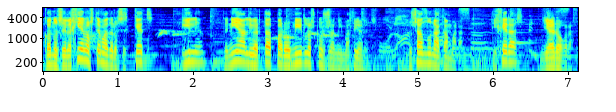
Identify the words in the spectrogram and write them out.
Cuando se elegían los temas de los sketches, Gillian tenía libertad para unirlos con sus animaciones, usando una cámara, tijeras y aerógrafo.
